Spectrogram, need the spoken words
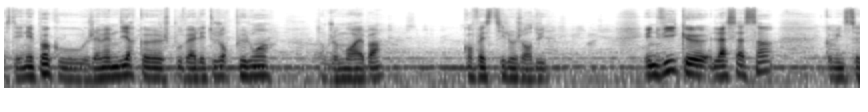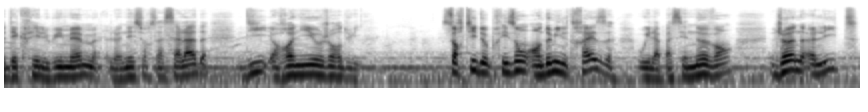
C'était une époque où j'aime même dire que je pouvais aller toujours plus loin, tant que je ne mourrais pas, confesse-t-il aujourd'hui. Une vie que l'assassin comme il se décrit lui-même, le nez sur sa salade, dit renier aujourd'hui. Sorti de prison en 2013, où il a passé 9 ans, John Leet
